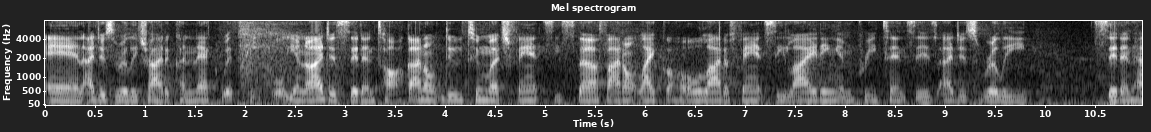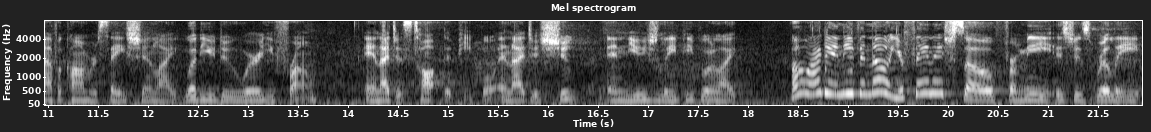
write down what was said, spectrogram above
and I just really try to connect with people. You know, I just sit and talk. I don't do too much fancy stuff. I don't like a whole lot of fancy lighting and pretenses. I just really sit and have a conversation like, what do you do? Where are you from? And I just talk to people and I just shoot. And usually people are like, oh, I didn't even know you're finished. So for me, it's just really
